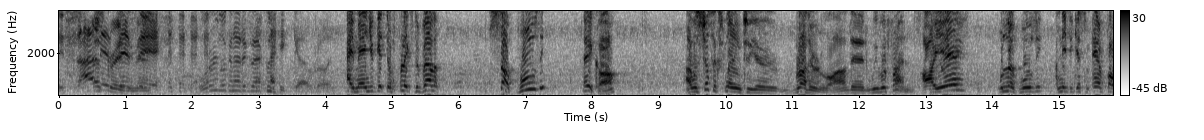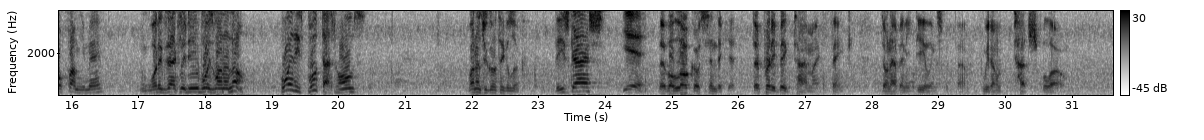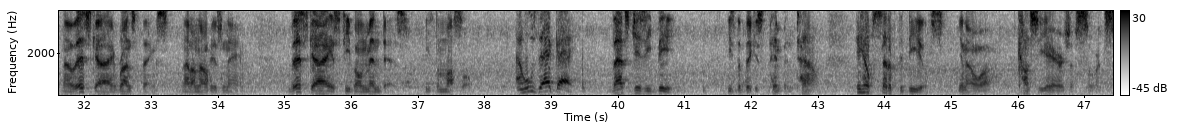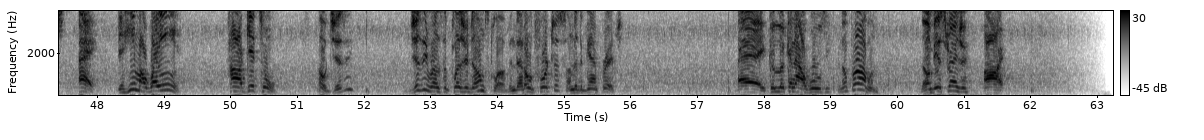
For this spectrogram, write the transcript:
te sales That's crazy, ese? What are you looking at exactly? Ay, cabrón. Hey, man, you get them flicks developed? What's up, Woozie? Hey, Carl. I was just explaining to your brother-in-law that we were friends. Oh, yeah? Well, look, Woozie, I need to get some info from you, man. What exactly do you boys want to know? Who are these putas, Holmes? Why don't you go take a look? These guys? Yeah. They're the Loco Syndicate. They're pretty big time, I think. Don't have any dealings with them. We don't touch blow. Now this guy runs things. I don't know his name. This guy is T-Bone Mendez. He's the muscle. And who's that guy? That's Jizzy B. He's the biggest pimp in town. He helps set up the deals. You know, uh, concierge of sorts. Hey, then he my way in. How I get to him? Oh, Jizzy? Jizzy runs the Pleasure Domes Club in that old fortress under the Gant Bridge. Hey, good looking out, Woozie. No problem. Don't be a stranger. All right.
